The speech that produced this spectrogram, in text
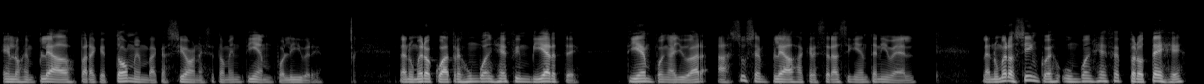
en los empleados para que tomen vacaciones, se tomen tiempo libre. La número cuatro es un buen jefe invierte tiempo en ayudar a sus empleados a crecer al siguiente nivel. La número cinco es un buen jefe protege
